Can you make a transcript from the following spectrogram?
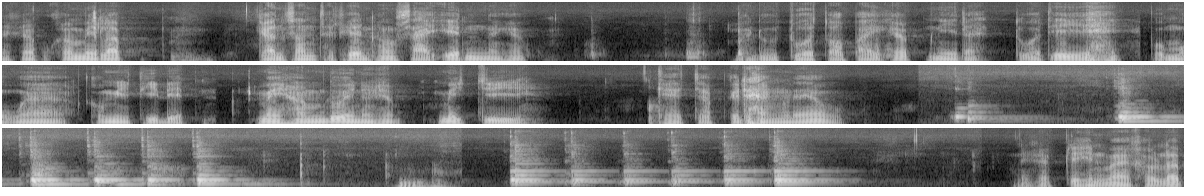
นะครับเขาไม่รับการสั่นสะเทือนของสายเอ็นนะครับ มาดูตัวต่อไปครับ นี่แหละ ตัวที่ผมบอกว่าเขามีทีเด็ด ไม่หำด้วยนะครับ ไม่จี แค่จับกระดังแล้ว นะครับ จะเห็นว่าเขารับ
